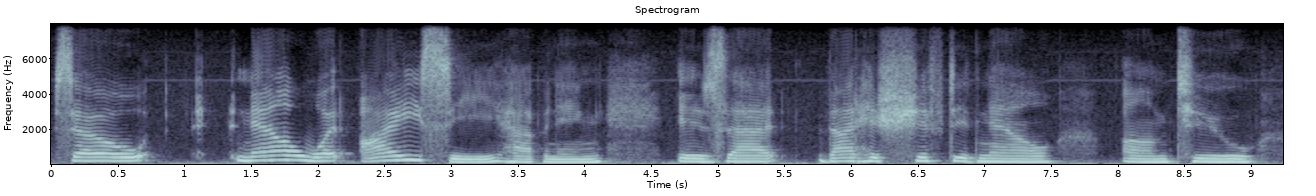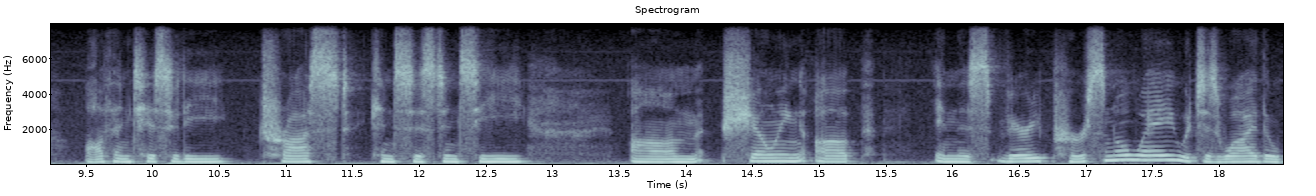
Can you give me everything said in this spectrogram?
So now what i see happening is that that has shifted now um, to authenticity, trust, consistency, um, showing up in this very personal way, which is why the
